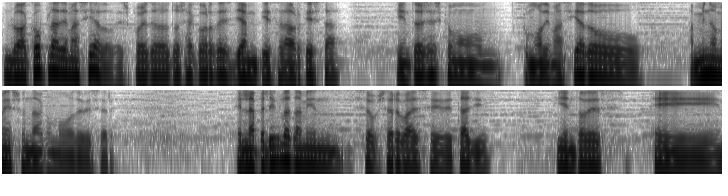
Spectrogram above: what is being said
lo acopla demasiado. Después de los dos acordes ya empieza la orquesta y entonces es como, como demasiado... A mí no me suena como debe ser. En la película también se observa ese detalle y entonces eh,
